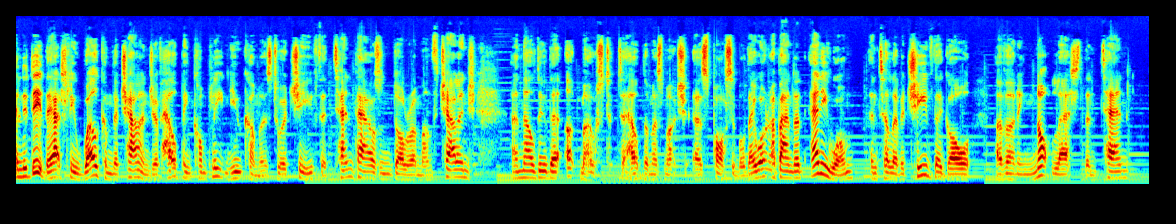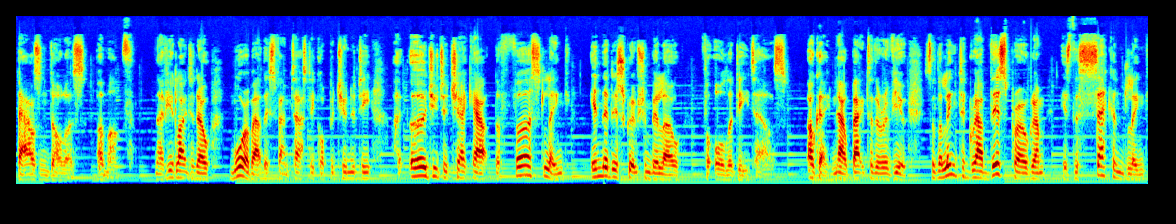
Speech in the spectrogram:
and indeed, they actually welcome the challenge of helping complete newcomers to achieve the $10,000 a month challenge, and they'll do their utmost to help them as much as possible. They won't abandon anyone until they've achieved their goal of earning not less than $10,000 a month. Now, if you'd like to know more about this fantastic opportunity, I urge you to check out the first link in the description below for all the details. Okay, now back to the review. So the link to grab this program is the second link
